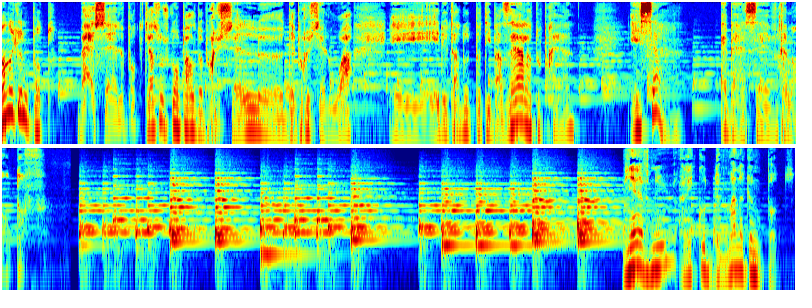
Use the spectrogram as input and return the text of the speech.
Mannequin Pot. Ben, c'est le podcast où on parle de Bruxelles, euh, des Bruxellois et, de tas d'autres petits bazars là tout près. Hein. Et ça, hein, eh ben, c'est vraiment tough. Bienvenue à l'écoute de Mannequin Pot,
